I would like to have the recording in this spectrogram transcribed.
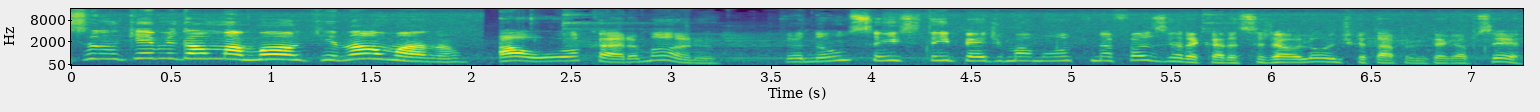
você não quer me dar uma mão aqui não, mano? Ah, ô, cara, mano. Eu não sei se tem pé de mamão aqui na fazenda, cara. Você já olhou onde que tá pra me pegar pra você?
